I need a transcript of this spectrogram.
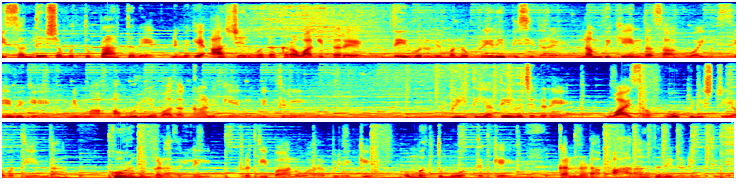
ಈ ಸಂದೇಶ ಮತ್ತು ಪ್ರಾರ್ಥನೆ ನಿಮಗೆ ಆಶೀರ್ವಾದಕರವಾಗಿದ್ದರೆ, ದೇವರು ನಿಮ್ಮನ್ನು ಪ್ರೇರೇಪಿಸಿದರೆ ನಂಬಿಕೆಯಿಂದ ಸಾಗುವ ಈ ಸೇವೆಗೆ ನಿಮ್ಮ ಅಮೂಲ್ಯವಾದ ಕಾಣಿಕೆಯನ್ನು ಬಿತ್ತಿರಿ ಪ್ರೀತಿಯ ದೇವಜನರೇ ವಾಯ್ಸ್ ಆಫ್ ಹೋಪ್ ಮಿನಿಸ್ಟ್ರಿಯ ವತಿಯಿಂದ ಕೋರಮಂಗಳದಲ್ಲಿ ಪ್ರತಿ ಭಾನುವಾರ ಬೆಳಿಗ್ಗೆ ಒಂಬತ್ತು ಮೂವತ್ತಕ್ಕೆ ಕನ್ನಡ ಆರಾಧನೆ ನಡೆಯುತ್ತಿದೆ.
